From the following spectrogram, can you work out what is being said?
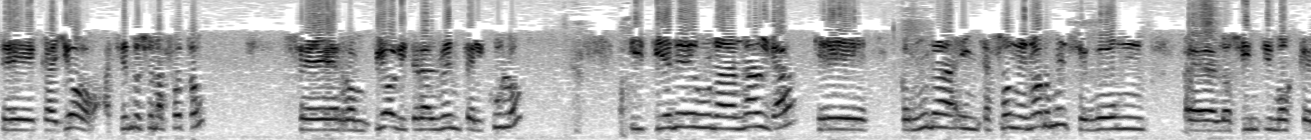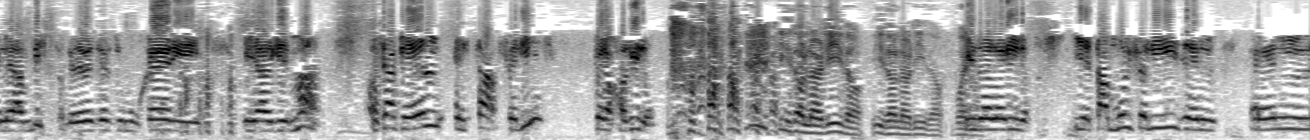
se cayó haciéndose una foto, se rompió literalmente el culo y tiene una nalga que con una hinchazón enorme según eh, los íntimos que le han visto, que debe ser su mujer y, y alguien más. O sea que él está feliz, pero jodido. y dolorido, y dolorido. y Bueno, dolorido. Y está muy feliz, él, él,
